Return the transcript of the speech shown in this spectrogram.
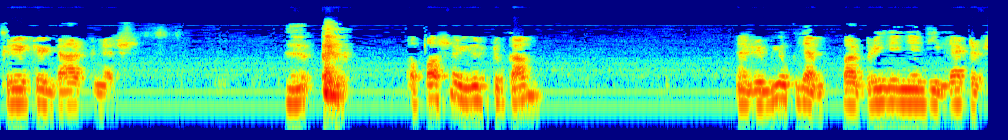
created darkness. Apostle used to come and rebuke them for bringing in the letters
